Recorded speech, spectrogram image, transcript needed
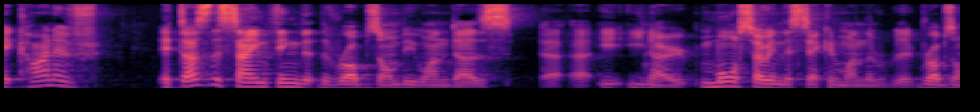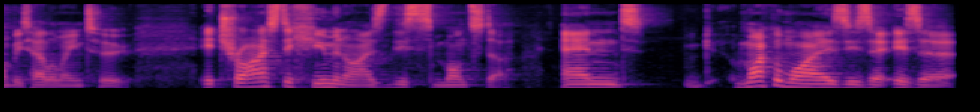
it kind of it does the same thing that the Rob Zombie one does. Uh, uh, you know, more so in the second one, the the Rob Zombie's Halloween two. It tries to humanize this monster, and Michael Myers is a is a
